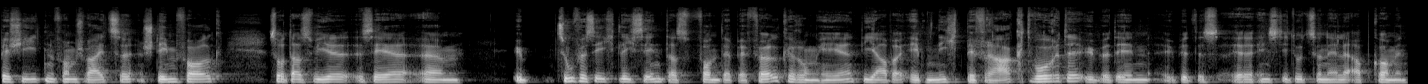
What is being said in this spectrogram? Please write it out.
beschieden vom Schweizer Stimmvolk, so dass wir sehr ähm, zuversichtlich sind, dass von der Bevölkerung her, die aber eben nicht befragt wurde über, den, über das äh, institutionelle Abkommen,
